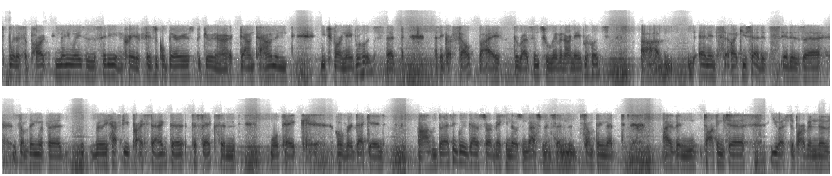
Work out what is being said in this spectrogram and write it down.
split us apart in many ways as a city and created physical barriers between our downtown and each of our neighborhoods that I think are felt by the residents who live in our neighborhoods. Um, and it's like you said, it's it is uh, something with a really hefty price tag to, to fix, and we'll take take over a decade. Um, but I think we've got to start making those investments, and it's something that I've been talking to U.S. Department of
